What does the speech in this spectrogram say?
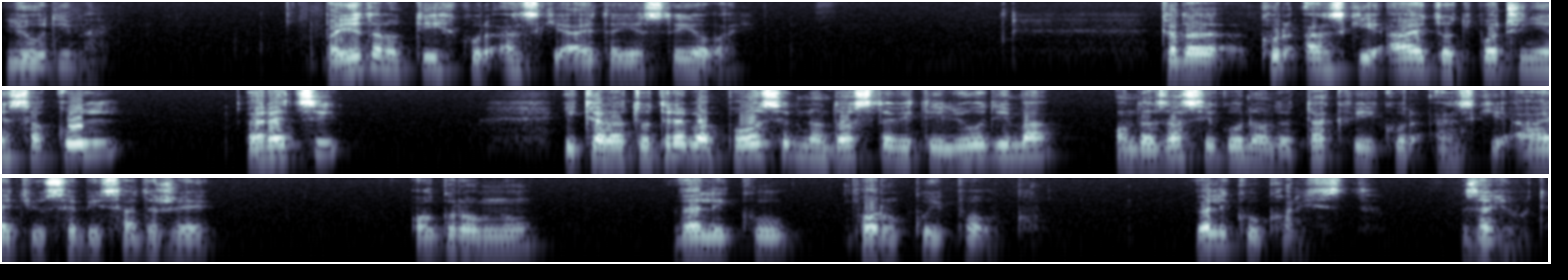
ljudima. Pa jedan od tih kuranski ajeta jeste i ovaj. Kada kuranski ajet odpočinje sa kul, reci, i kada to treba posebno dostaviti ljudima, onda zasigurno da takvi kuranski ajeti u sebi sadrže ogromnu, veliku poruku i pouku. veliku korist za ljude.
